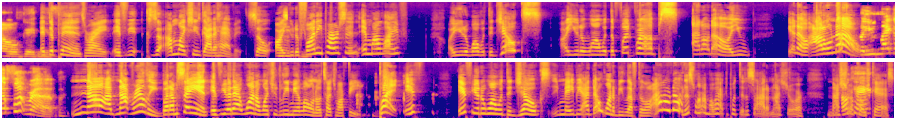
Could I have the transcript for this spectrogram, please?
oh goodness. It depends, right? If you, because I'm like, she's got to have it. So, are you the mm-hmm. funny person in my life? Are you the one with the jokes? Are you the one with the foot rubs? I don't know. Are you, you know, I don't know. So you like a foot rub? No, I'm not really. But I'm saying, if you're that one, I want you to leave me alone. Don't touch my feet. But if if you're the one with the jokes, maybe I don't want to be left alone. I don't know. This one I'm gonna have to put to the side. I'm not sure. I'm not sure, Okay. Coach Cass.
